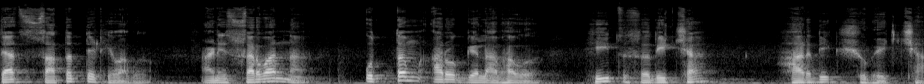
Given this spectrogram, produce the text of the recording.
त्यात सातत्य ठेवावं आणि सर्वांना उत्तम आरोग्य लाभावं हीच सदिच्छा. हार्दिक शुभेच्छा.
